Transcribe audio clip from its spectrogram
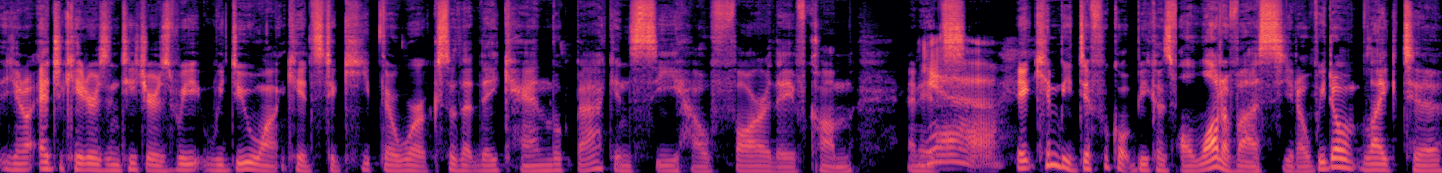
you know educators and teachers we we do want kids to keep their work so that they can look back and see how far they've come and it's yeah. it can be difficult because a lot of us you know we don't like to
